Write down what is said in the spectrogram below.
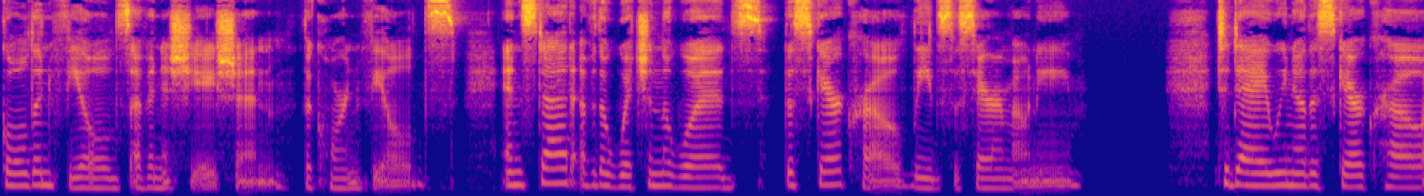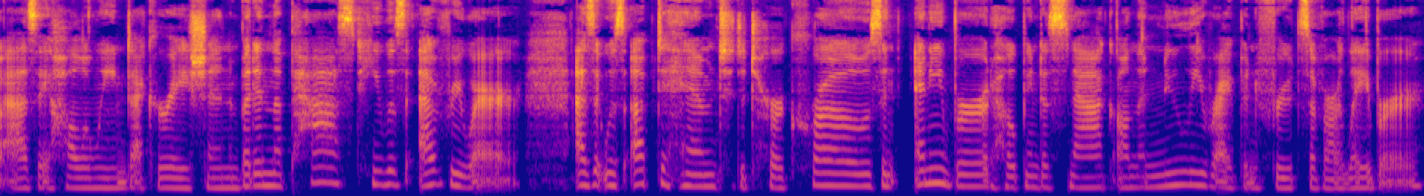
golden fields of initiation, the cornfields, instead of the witch in the woods, the scarecrow leads the ceremony. Today, we know the scarecrow as a Halloween decoration, but in the past, he was everywhere, as it was up to him to deter crows and any bird hoping to snack on the newly ripened fruits of our labor.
